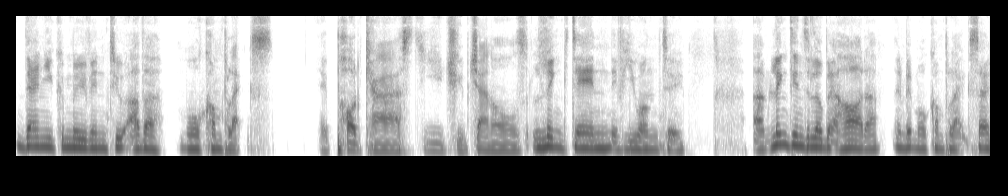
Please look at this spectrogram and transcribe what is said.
then you can move into other more complex you know, podcasts youtube channels linkedin if you want to. Um, linkedin's a little bit harder and a bit more complex. So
